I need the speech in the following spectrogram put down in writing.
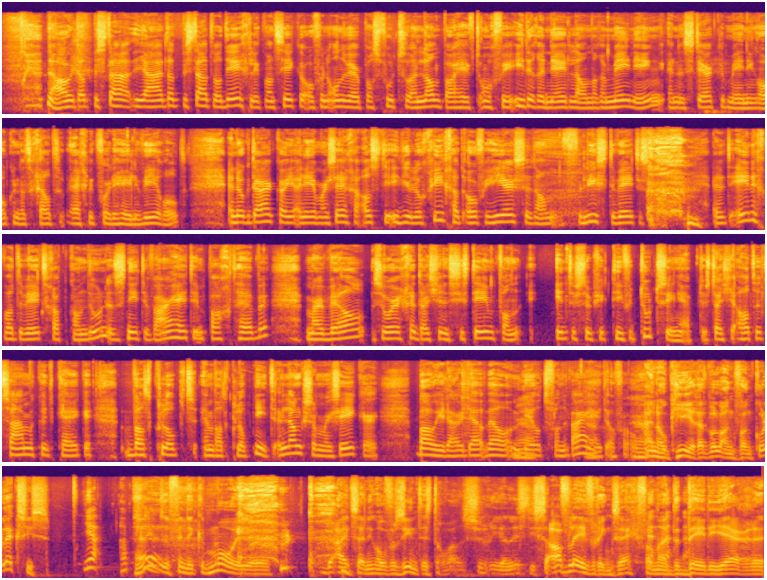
Nou, dat bestaat, ja, dat bestaat wel degelijk. Want zeker over een onderwerp als voedsel en landbouw heeft ongeveer iedere Nederlander een mening. En een sterke mening ook. En dat geldt eigenlijk voor de hele wereld. En ook daar kan je alleen maar zeggen, als de ideologie gaat overheersen, dan verliest de wetenschap en het enige wat de wetenschap kan doen, dat is niet de waarheid in pacht hebben, maar wel zorgen dat je een systeem van intersubjectieve toetsing hebt. Dus dat je altijd samen kunt kijken wat klopt en wat klopt niet. En langzaam maar zeker bouw je daar wel een beeld van de waarheid over op. En ook hier het belang van collecties. Ja, absoluut. Hè, dat vind ik mooi. eh, de uitzending overzien. Het is toch wel een surrealistische aflevering, zeg. Vanuit de DDR,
